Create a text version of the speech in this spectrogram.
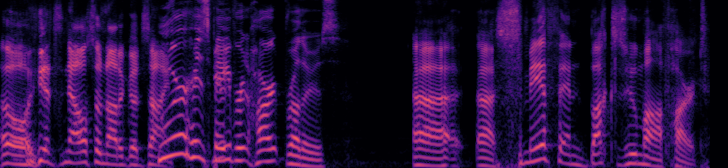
Oh, that's also not a good sign. Who are his favorite Hart brothers? Uh, uh, Smith and Buck Zumhofe Hart.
